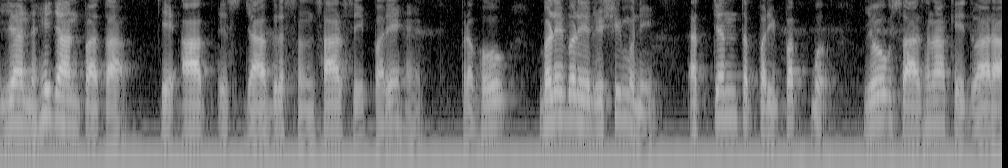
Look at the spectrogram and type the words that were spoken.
यह नहीं जान पाता कि आप इस जागृत संसार से परे हैं। प्रभो बड़े बड़े ऋषि मुनि अत्यंत परिपक्व योग साधना के द्वारा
